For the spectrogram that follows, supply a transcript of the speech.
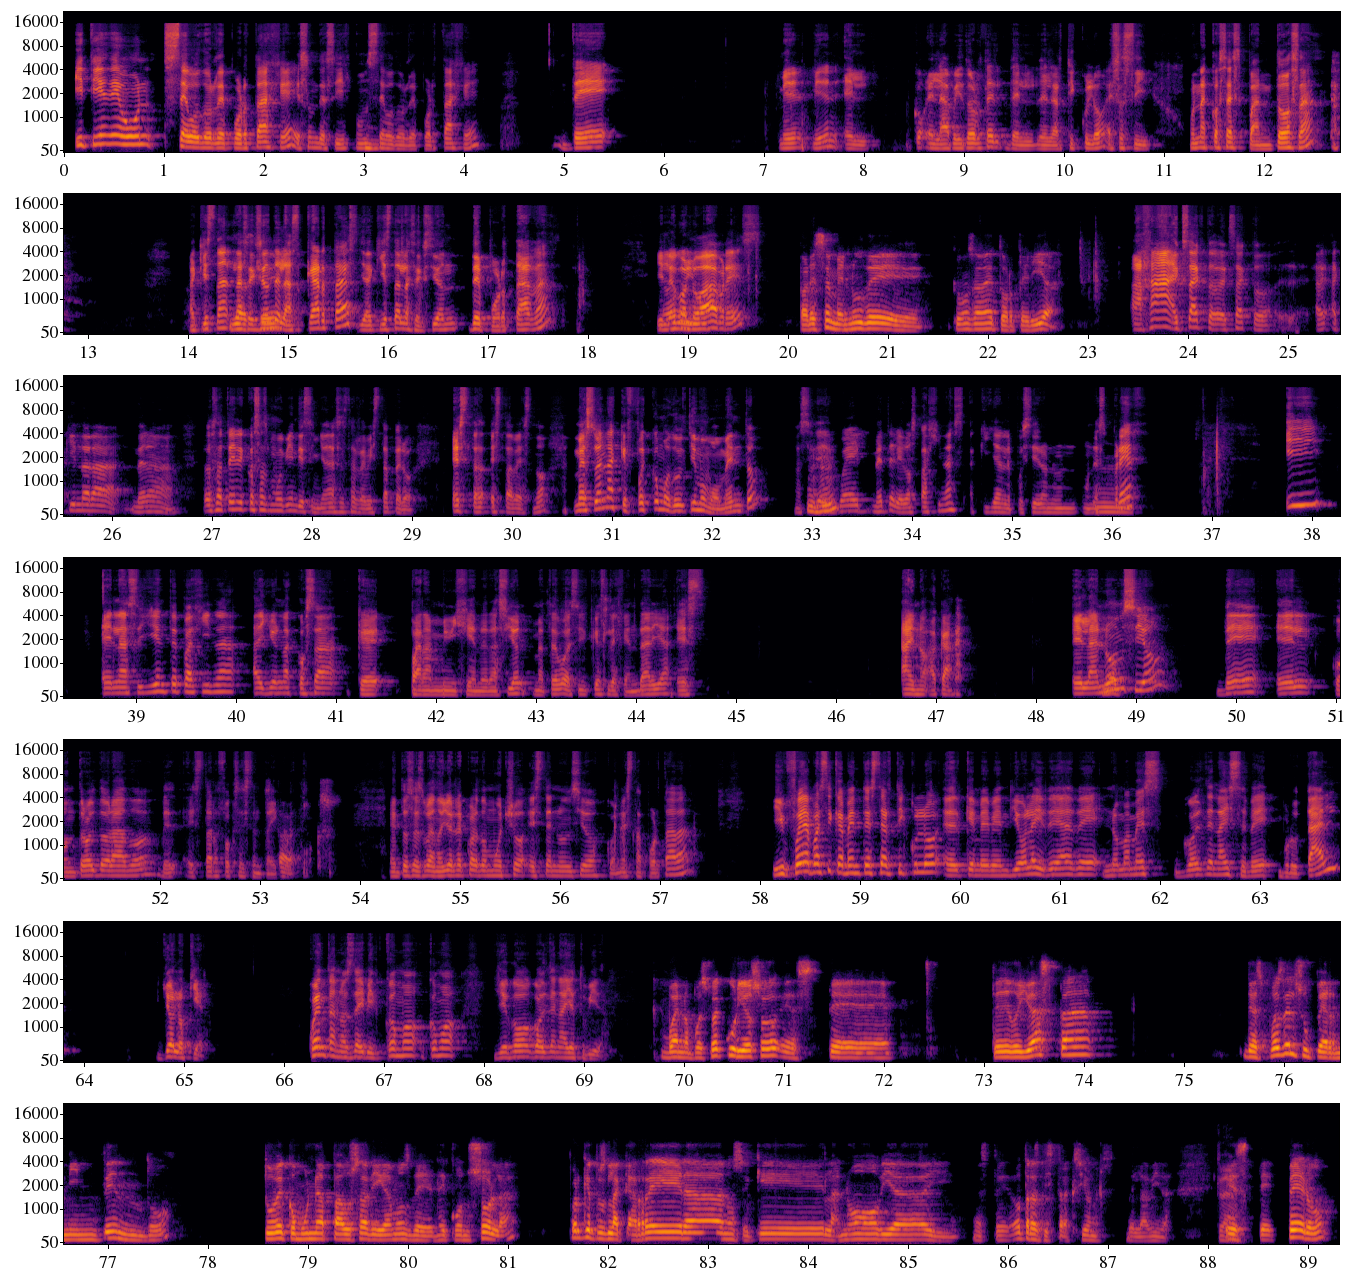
Y tiene un pseudo reportaje, es un decir, un pseudo reportaje de. Miren, miren el, el abridor del, del, del artículo, es así, una cosa espantosa. Aquí está la, sección de las cartas y aquí está la sección de portada. Y luego lo abres. Parece menú de, ¿cómo se llama? De tortería. Ajá, exacto, exacto. Aquí no era, no era, o sea, tiene cosas muy bien diseñadas esta revista, pero esta, esta vez, ¿no? Me suena que fue como de último momento, así de, güey, métele dos páginas, aquí ya le pusieron un, un mm. spread. Y en la siguiente página hay una cosa que para mi generación, me atrevo a decir que es legendaria, es... Ay, no, acá. El anuncio de el control dorado de Star Fox 64. Entonces, bueno, yo recuerdo mucho este anuncio con esta portada. Y fue básicamente este artículo el que me vendió la idea de, no mames, GoldenEye se ve brutal, yo lo quiero. Cuéntanos, David, ¿cómo, cómo, llegó GoldenEye a tu vida? Bueno, pues fue curioso, este, te digo, yo hasta después del Super Nintendo tuve como una pausa, digamos, de, consola, porque pues la carrera, no sé qué, la novia y este, otras distracciones de la vida. Este, pero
